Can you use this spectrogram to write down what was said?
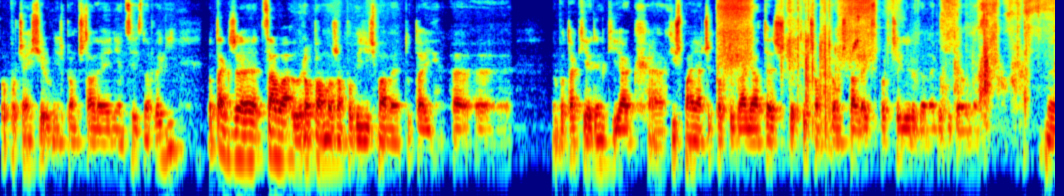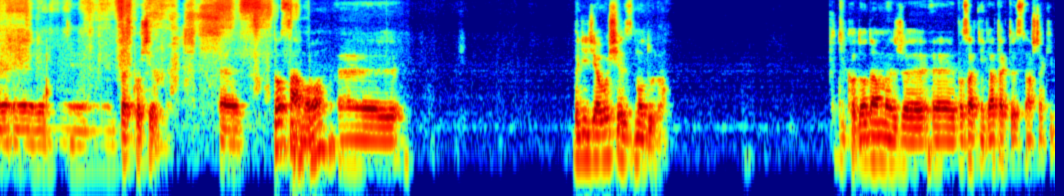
bo po części również Promsztale Niemcy z Norwegii. No także cała Europa, można powiedzieć, mamy tutaj, e, e, no bo takie rynki jak Hiszpania czy Portugalia też dotyczą Promsztale eksport, czyli robionego tutaj u nas bezpośrednio. To samo będzie działo się z modulo. Tylko dodam, że e, w ostatnich latach to jest nasz taki,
